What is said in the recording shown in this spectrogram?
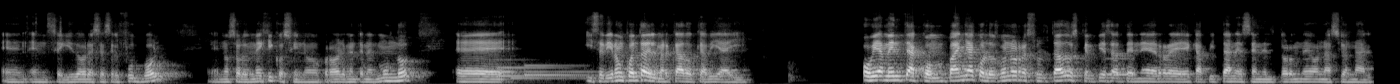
en, seguidores es el fútbol, eh, no solo en México, sino probablemente en el mundo, eh, y se dieron cuenta del mercado que había ahí. Obviamente acompaña con los buenos resultados que empieza a tener eh, Capitanes en el torneo nacional.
